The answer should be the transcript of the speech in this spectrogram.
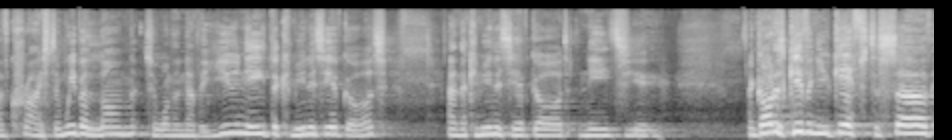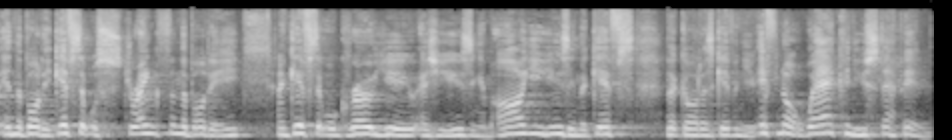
of Christ, and we belong to one another. You need the community of God, and the community of God needs you. And God has given you gifts to serve in the body, gifts that will strengthen the body and gifts that will grow you as you're using them. Are you using the gifts that God has given you? If not, where can you step in?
